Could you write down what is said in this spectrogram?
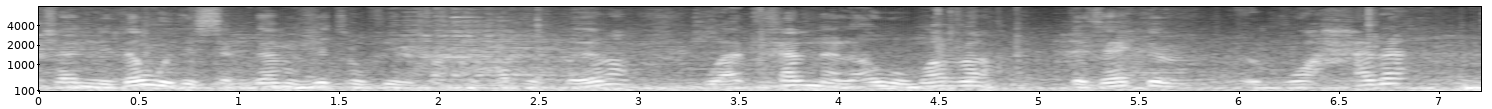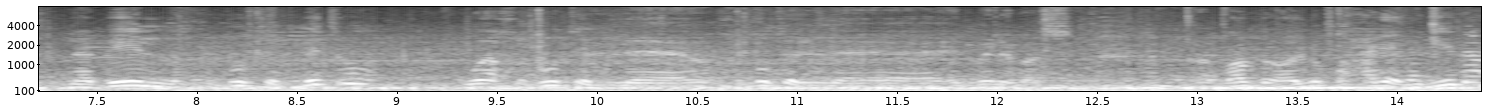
عشان نزود استخدام المترو في محافظه القاهرة. وأدخلنا لأول مرة تذاكر موحدة ما بين خطوط المترو وخطوط خطوط ال- الميني باص برضه أقول لكم حاجة جديدة.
